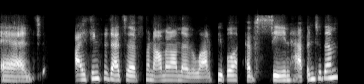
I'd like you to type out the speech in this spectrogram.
And I think that that's a phenomenon that a lot of people have seen happen to them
